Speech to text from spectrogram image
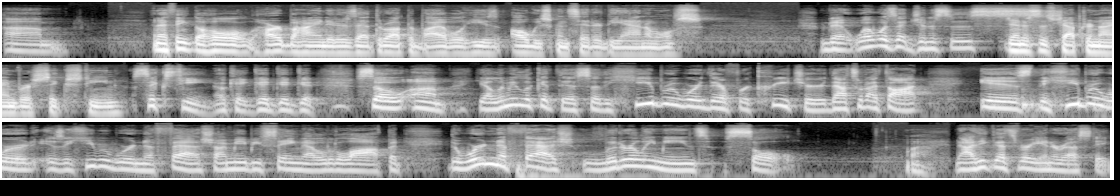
Um, and I think the whole heart behind it is that throughout the Bible, he's always considered the animals. Now, what was that, Genesis? Genesis chapter 9, verse 16. 16. Okay, good, good, good. So, um, yeah, let me look at this. So, the Hebrew word there for creature, that's what I thought, is the Hebrew word is a Hebrew word nephesh. I may be saying that a little off, but the word nephesh literally means soul. Wow. Now, I think that's very interesting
